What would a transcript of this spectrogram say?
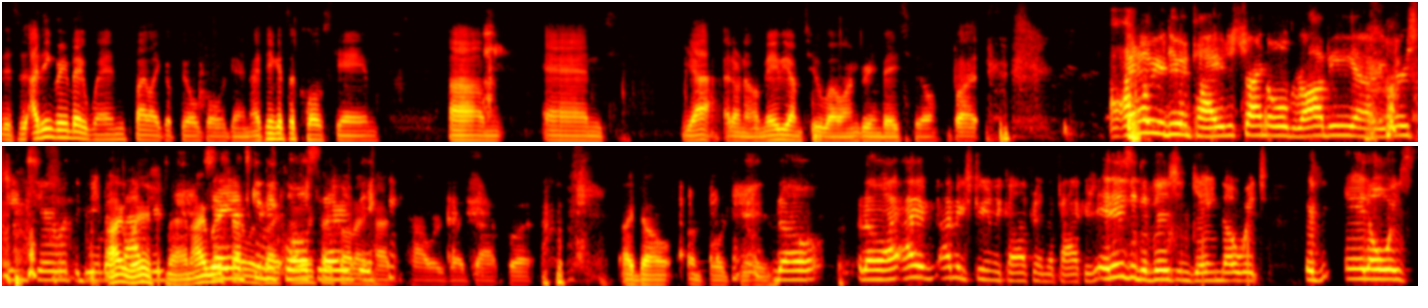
this is, I think Green Bay wins by like a field goal again. I think it's a close game. Um, and yeah, I don't know. Maybe I'm too low on Green Bay still, but I know what you're doing, Tai. You're just trying to old Robbie uh, reverse jinx here with the Green Bay I Packers. wish, man. I saying wish it's I gonna be close I, I and wish I thought everything. I had powers like that, but I don't, unfortunately. No, no, I, I I'm extremely confident in the Packers. It is a division game though, which if it always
